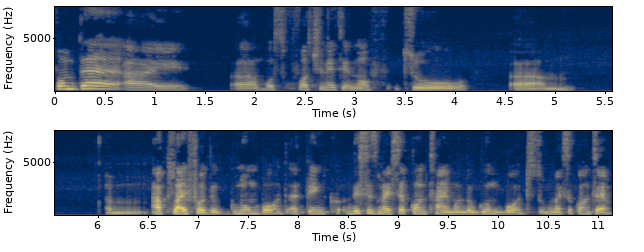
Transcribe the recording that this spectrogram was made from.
from there, I uh, was fortunate enough to um, um, apply for the GNOME board. I think this is my second time on the GNOME board, so my second time.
